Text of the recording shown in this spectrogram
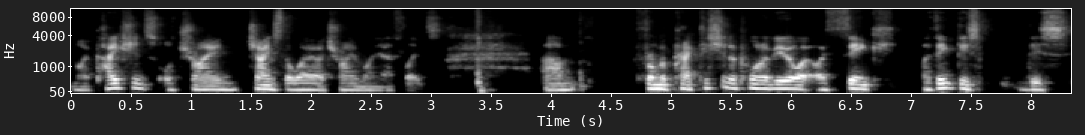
my patients or train change the way I train my athletes? Um, from a practitioner point of view, I, I, think I think this this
